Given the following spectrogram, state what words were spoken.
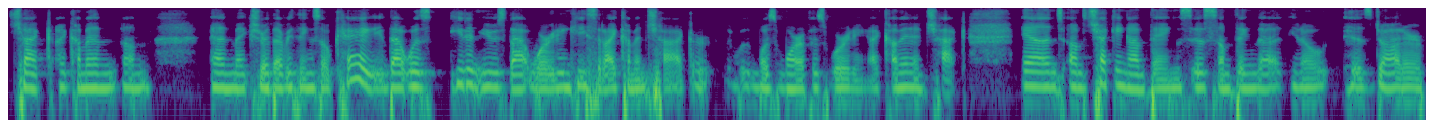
check. I come in um, and make sure that everything's okay. That was he didn't use that wording. He said i come and check or was more of his wording. I come in and check. And um, checking on things is something that you know his daughter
